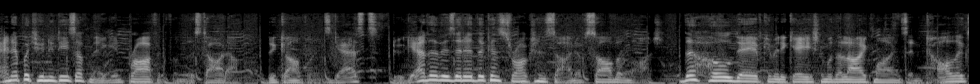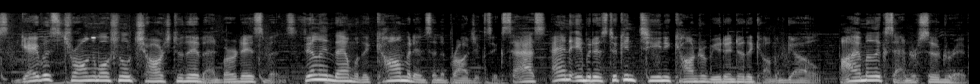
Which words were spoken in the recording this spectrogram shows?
and opportunities of making profit from the startup. The conference guests together visited the construction site of Sovelmash. The whole day of communication with the like minds and colleagues gave a strong emotional charge to the event participants, filling them with the confidence in the project's success and impetus to continue contributing to the common goal. I'm Alexander Sudriv.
